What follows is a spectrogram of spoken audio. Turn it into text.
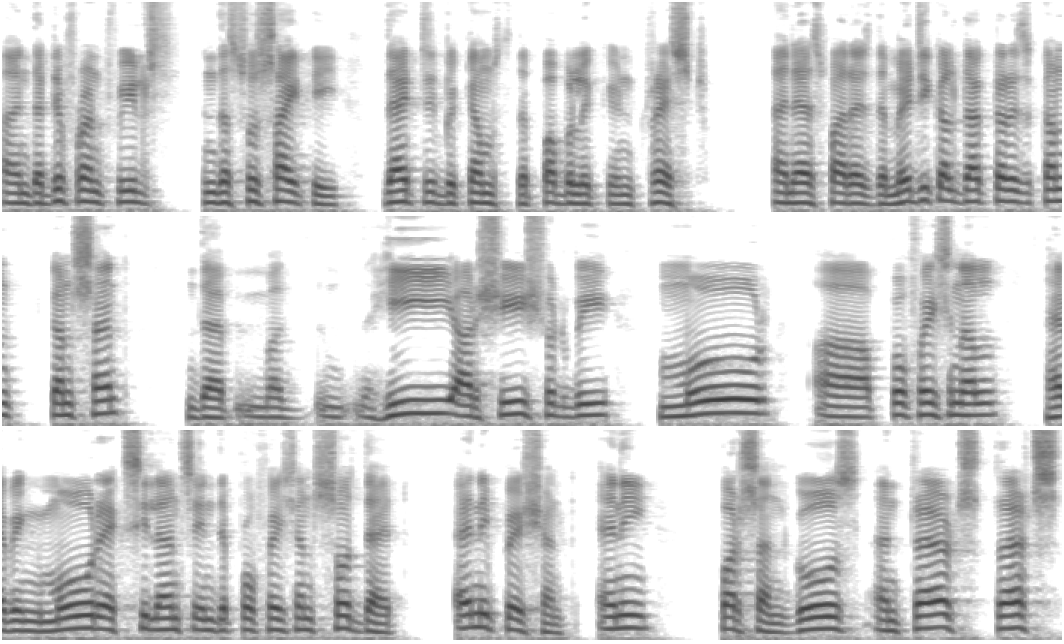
and the different fields in the society. That becomes the public interest. And as far as the medical doctor is con- concerned the he or she should be more uh, professional having more excellence in the profession so that any patient any person goes and trusts, trusts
